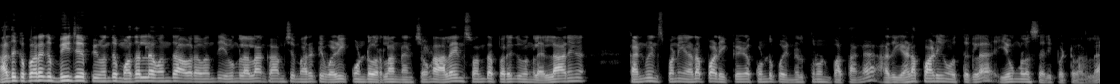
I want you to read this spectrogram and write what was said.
அதுக்கு பிறகு பிஜேபி வந்து முதல்ல வந்து அவரை வந்து இவங்களெல்லாம் காமிச்சு மிரட்டி வழி கொண்டு வரலாம்னு நினச்சவங்க அலையன்ஸ் வந்த பிறகு இவங்க எல்லாரையும் கன்வின்ஸ் பண்ணி எடப்பாடி கீழே கொண்டு போய் நிறுத்தணும்னு பார்த்தாங்க. அது எடப்பாடியும் ஒத்துக்கல. இவங்களும் சரிப்பட்டு வரல.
